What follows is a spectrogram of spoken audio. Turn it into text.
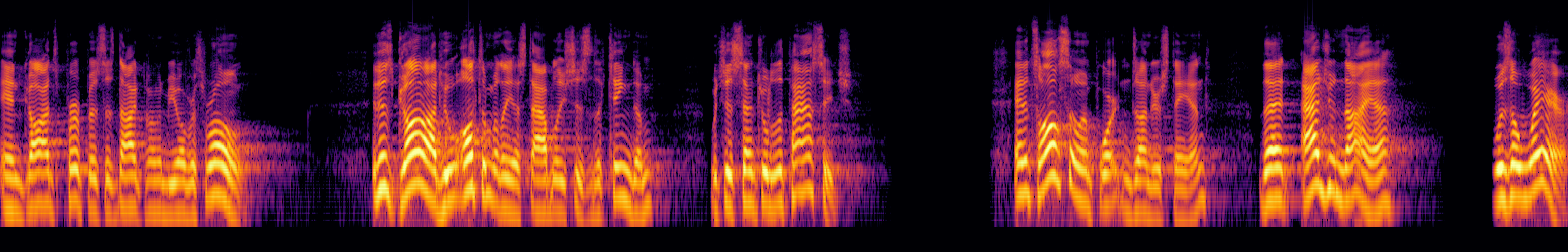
and God's purpose is not going to be overthrown. It is God who ultimately establishes the kingdom which is central to the passage. And it's also important to understand that Adonijah was aware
